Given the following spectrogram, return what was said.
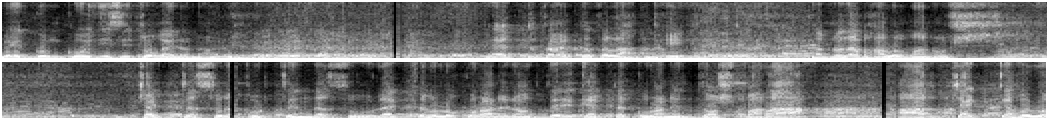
বেগুন কই দিছি চোগাইল না। একটা তো একটা তো লাগবে আপনারা ভালো মানুষ। চারটা সূরা পড়তেন রাসূল। একটা হলো কোরআনের অর্ধেক, একটা কোরআনের দশ পারা, আর চারটা হলো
